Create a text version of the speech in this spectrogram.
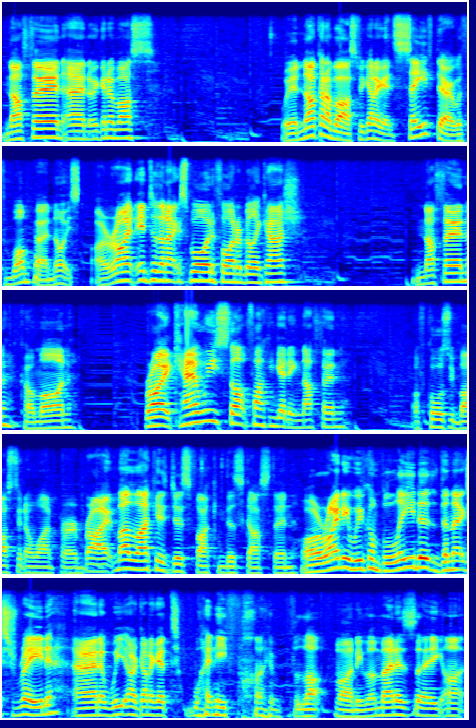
Nothing, and we're gonna bust. We're not gonna bust. We're gonna get safe there with one pair. Nice. Alright, into the next board. 400 billion cash. Nothing. Come on. Right, can we stop fucking getting nothing? Of course, we busted on one per. Right, my luck is just fucking disgusting. Alrighty, we've completed the next raid, and we are gonna get 25 blood money. My man is saying uh,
